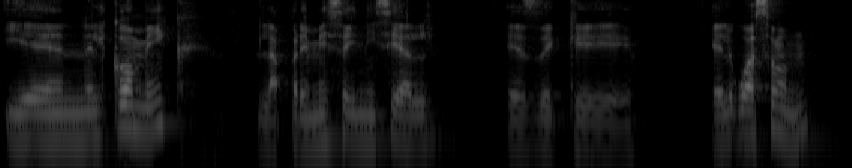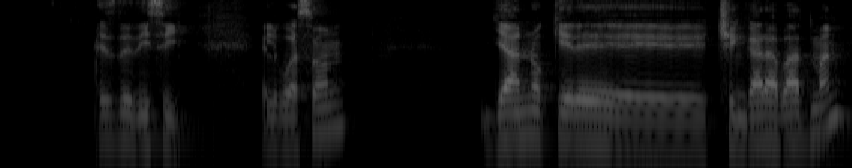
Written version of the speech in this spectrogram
Y en el cómic, la premisa inicial es de que el guasón es de DC. El guasón ya no quiere chingar a Batman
